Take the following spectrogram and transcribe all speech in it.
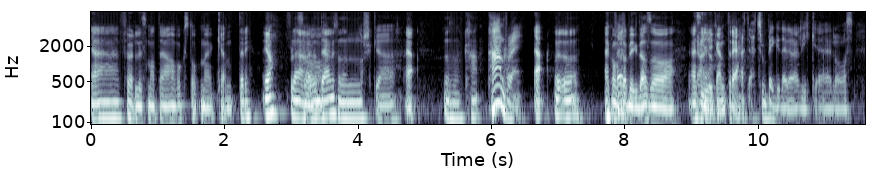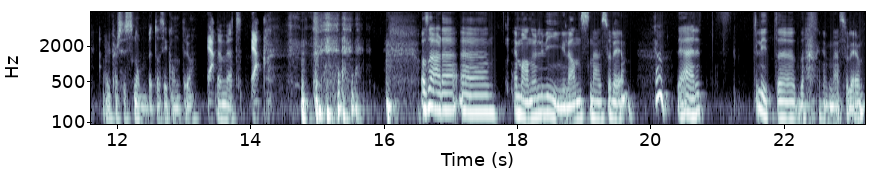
jeg føler liksom at jeg har vokst opp med country. Ja, for det er, Så- det er liksom den norske Ja. sånn, Country. ja. Uh, uh, Jeg kommer fra bygda, så jeg sier ja, country. Jeg, jeg tror begge deler er like lov. Altså. Jeg blir kanskje snobbet å si country òg. Ja. Hvem vet? Ja. og så er det uh, Emanuel Vigelands mausoleum. Ja. Det er et lite mausoleum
